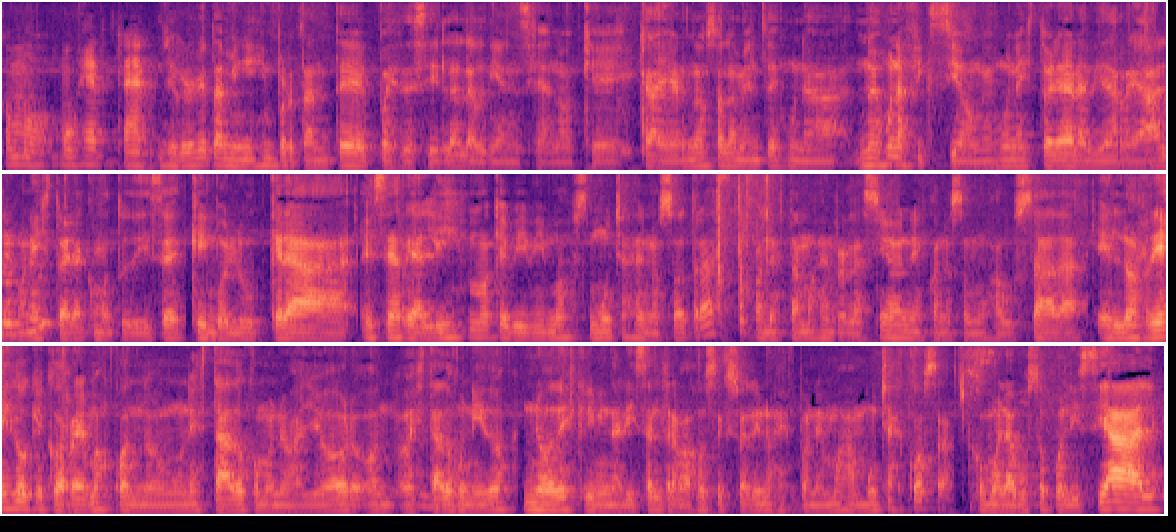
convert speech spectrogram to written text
como mujer trans. Yo creo que también es importante pues decirle a la audiencia, ¿no? Que caer no solamente es una, no es una ficción, es una historia de la vida real, es una historia, como tú dices, que involucra ese realismo que vivimos muchas de nosotras cuando estamos en relaciones, cuando somos abusadas, en los riesgos que corremos cuando un estado como Nueva York o, o Estados Unidos no descriminaliza el trabajo sexual y nos exponemos a muchas cosas, como el abuso policial,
